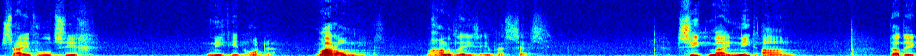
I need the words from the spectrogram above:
Zij voelt zich niet in orde. Waarom niet? We gaan het lezen in vers 6. ziet mij niet aan dat ik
